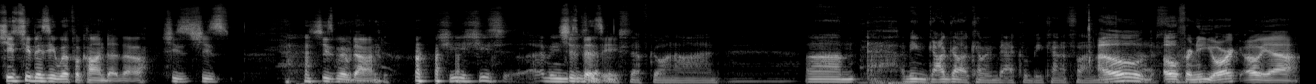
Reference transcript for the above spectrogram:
She's too busy with Wakanda though. She's she's she's moved on. she, she's, I mean, She's she's, busy. got big stuff going on. Um, I mean, Gaga coming back would be kind of fun. Oh, Uh, oh, for New York? Oh yeah.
